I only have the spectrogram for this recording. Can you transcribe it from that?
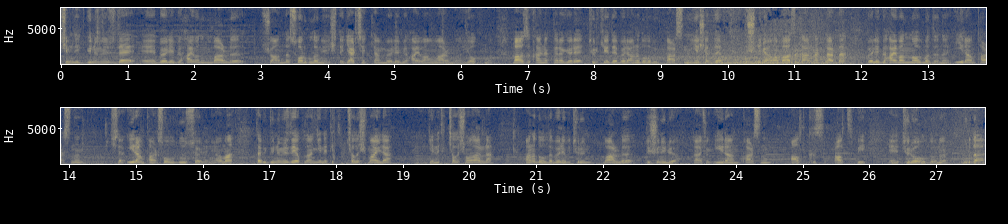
Şimdi günümüzde e, böyle bir hayvanın varlığı şu anda sorgulanıyor. İşte gerçekten böyle bir hayvan var mı, yok mu? Bazı kaynaklara göre Türkiye'de böyle Anadolu bir parsının yaşadığı düşünülüyor ama bazı kaynaklarda böyle bir hayvanın olmadığını, İran parsının işte İran parsı olduğu söyleniyor. Ama tabii günümüzde yapılan genetik çalışmayla, genetik çalışmalarla Anadolu'da böyle bir türün varlığı düşünülüyor. Daha çok İran parsının alt kız, alt bir e, türü olduğunu. Burada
